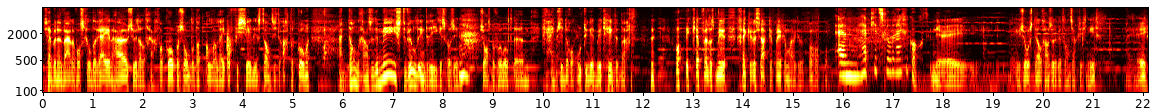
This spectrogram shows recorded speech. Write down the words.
ze hebben een waardevol schilderij in huis. Ze willen dat graag verkopen zonder dat allerlei officiële instanties erachter komen. En dan gaan ze de meest wilde intriges verzinnen. Zoals bijvoorbeeld ehm, geheimzinnige ontmoetingen midden in de nacht. Oh, ik heb wel eens meer gekkere zaken meegemaakt. Oh, En heb je het schilderij gekocht? nee, nee, zo snel gaan zulke transacties niet. Nee,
